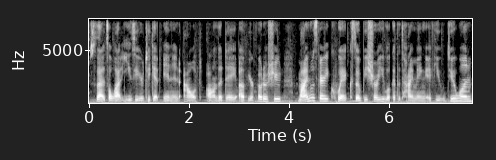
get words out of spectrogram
so that it's a lot easier to get in and out on the day of your photo shoot. Mine was very quick, so be sure you look at the timing if you do one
